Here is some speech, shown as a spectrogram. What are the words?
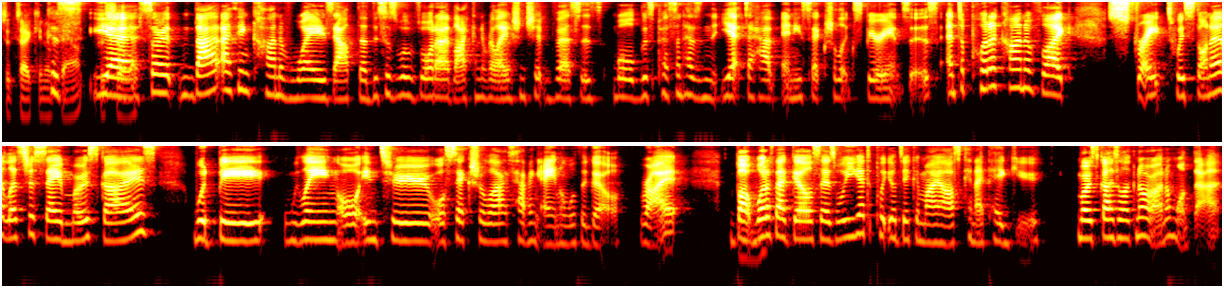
To take into account. yeah, sure. so that I think kind of weighs out that this is what I'd like in a relationship versus well, this person hasn't yet to have any sexual experiences, and to put a kind of like straight twist on it, let's just say most guys would be willing or into or sexualize having anal with a girl, right? But mm-hmm. what if that girl says, "Well, you get to put your dick in my ass. Can I peg you?" Most guys are like, no, I don't want that.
